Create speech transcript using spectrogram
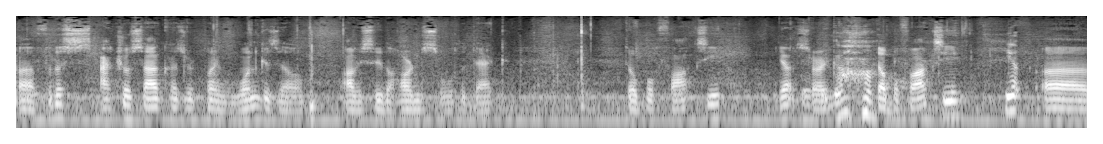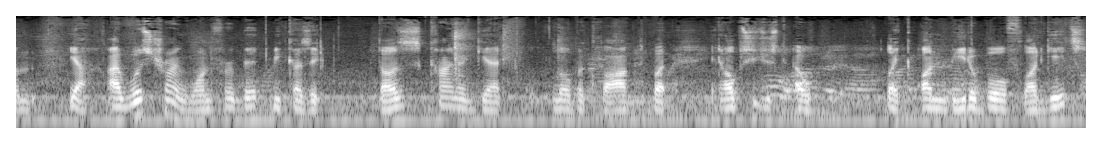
Uh, for the actual style cards, we're playing one Gazelle, obviously the heart and soul of the deck. Double Foxy. Yeah, sorry. Double Foxy. Yep. Um, yeah, I was trying one for a bit because it does kind of get a little bit clogged, but it helps you just out like unbeatable floodgates.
